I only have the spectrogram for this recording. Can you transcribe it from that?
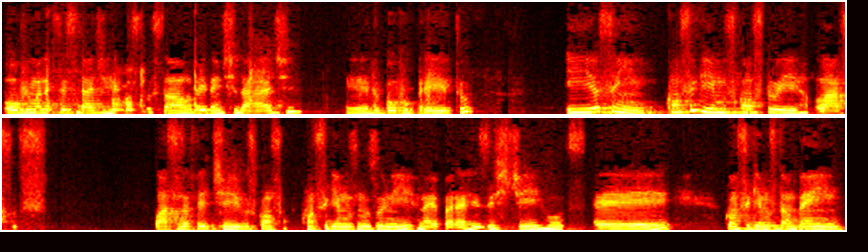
houve uma necessidade de reconstrução da identidade é, do povo preto. E assim conseguimos construir laços laços afetivos cons conseguimos nos unir né para resistirmos é, conseguimos também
